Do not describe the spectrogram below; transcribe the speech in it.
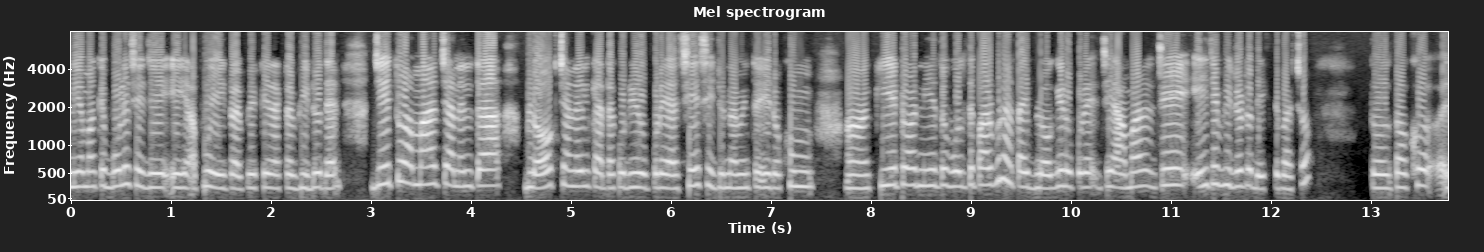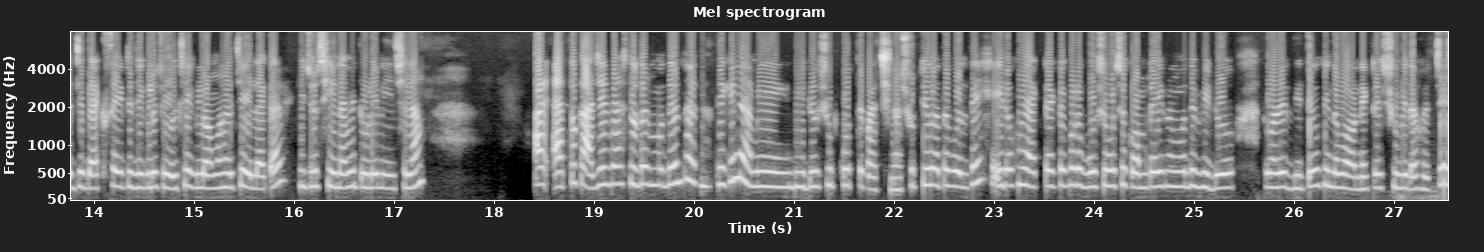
উনি আমাকে বলেছে যে, এই আপু, এই টপিকের একটা ভিডিও দেন। যেহেতু আমার চ্যানেলটা ব্লগ চ্যানেল ক্যাটাগরির উপরে আছে, সেই জন্য আমি তো এরকম ক্রিয়েটর নিয়ে তো বলতে পারব না, তাই ব্লগের উপরে যে আমার যে, এই যে ভিডিওটা দেখতে পাচ্ছ, তো তখন, যে ব্যাক সাইডে যেগুলো চলছে, এগুলো আমার হচ্ছে এলাকার কিছু সিন আমি তুলে নিয়েছিলাম। আর এত কাজের ব্যস্ততার মধ্যে থাক- না আমি ভিডিও শুট করতে পারছি না। সত্যি কথা বলতে, এইরকম একটা একটা করে বসে বসে কম টাইমের মধ্যে ভিডিও তোমাদের দিতেও কিন্তু আমার অনেকটা সুবিধা হচ্ছে।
